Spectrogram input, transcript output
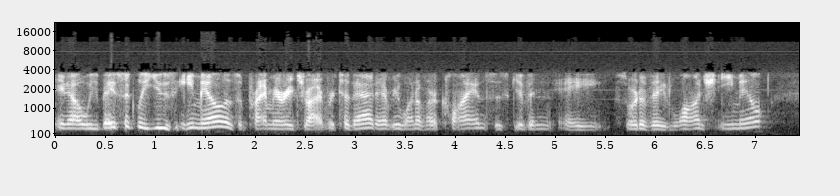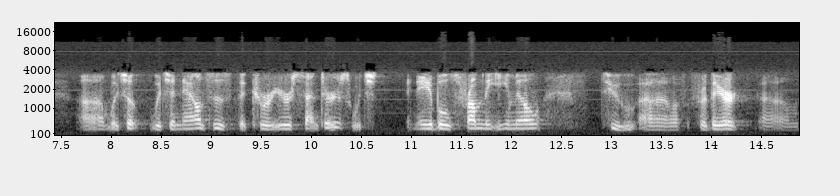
you know, we basically use email as a primary driver to that. Every one of our clients is given a sort of a launch email, um, which which announces the career centers, which enables from the email to uh, for their um,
